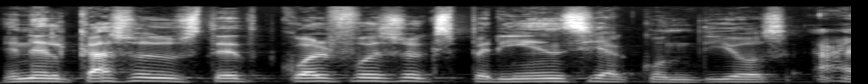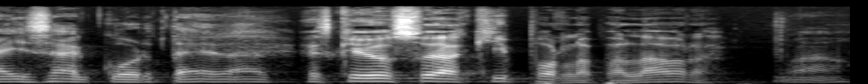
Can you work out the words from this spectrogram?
En el caso de usted, ¿cuál fue su experiencia con Dios a esa corta edad? Es que yo estoy aquí por la palabra. Wow.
